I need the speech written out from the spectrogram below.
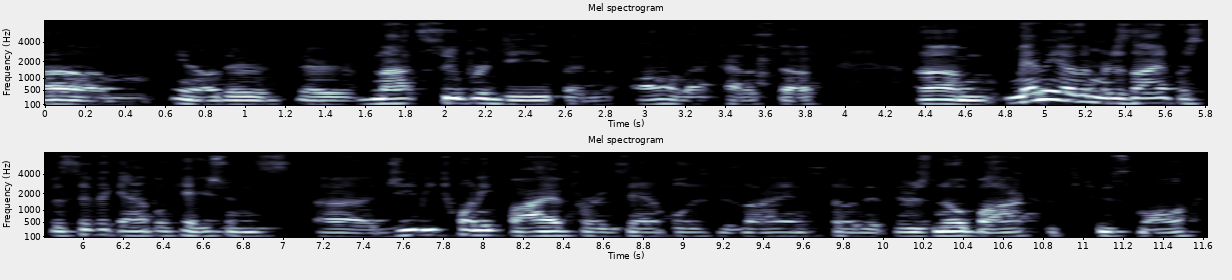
Um, you know, they're they're not super deep and all of that kind of stuff. Um, many of them are designed for specific applications. Uh, GB25, for example, is designed so that there's no box that's too small.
